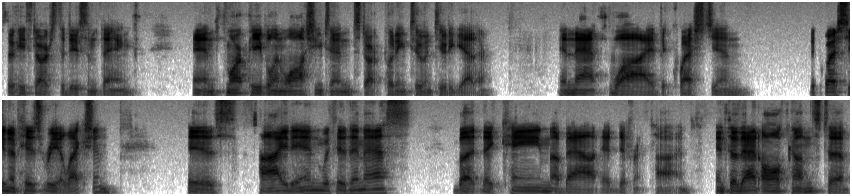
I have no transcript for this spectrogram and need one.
So he starts to do some things, and smart people in Washington start putting two and two together. And that's why the question, the question of his reelection is tied in with his MS, but they came about at different times. And so that all comes to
